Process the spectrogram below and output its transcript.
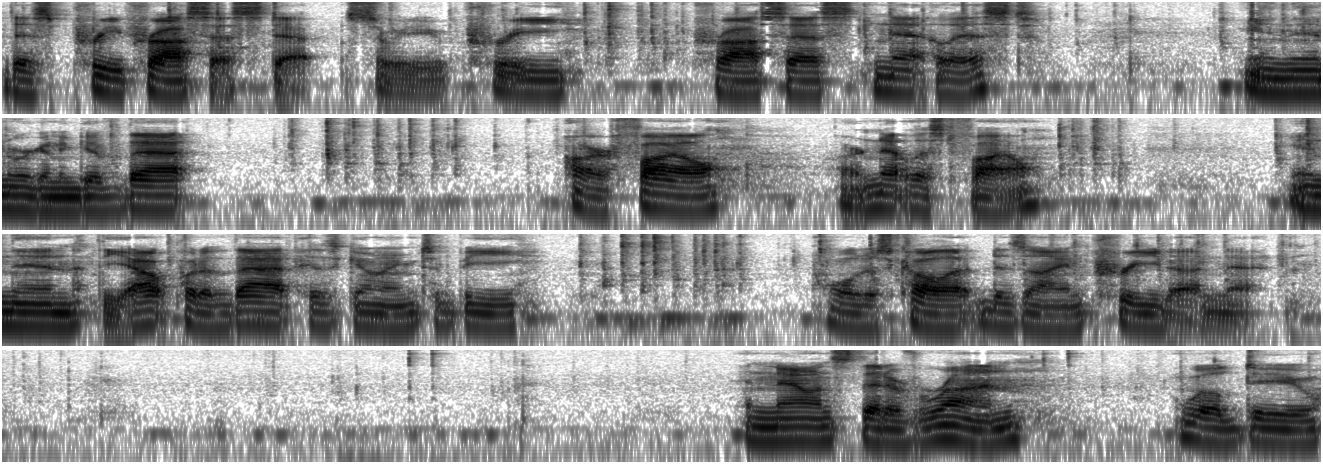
this pre-process step. So we do pre-process netlist. And then we're going to give that our file, our netlist file. And then the output of that is going to be, we'll just call it design pre.net. And now instead of run, we'll do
